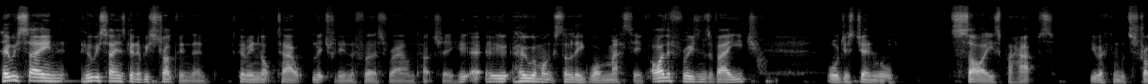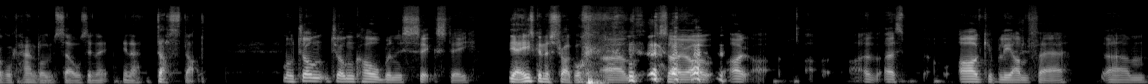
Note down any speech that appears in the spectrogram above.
Who we saying? Who we saying is going to be struggling then? He's going to be knocked out literally in the first round. Hutchie, who, uh, who, who amongst the League One massive, either for reasons of age or just general size, perhaps you reckon would struggle to handle themselves in a in a dust up. Well, John John Coleman is sixty, Yeah, he's going to struggle. um, so I, I, I, I, that's arguably unfair. Um,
